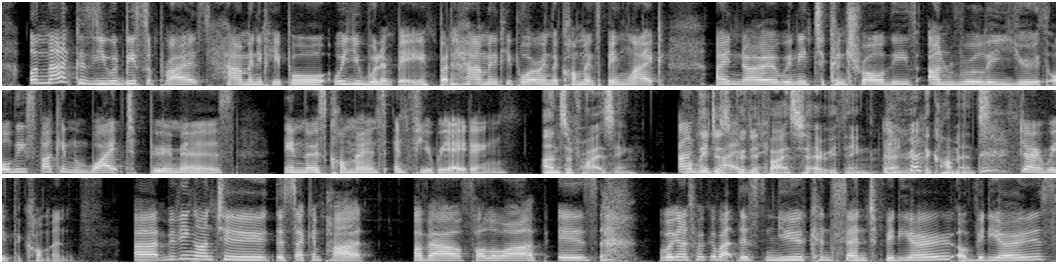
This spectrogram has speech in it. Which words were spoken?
on that because you would be surprised how many people, well, you wouldn't be, but how many people are in the comments being like, I know we need to control these unruly youth, all these fucking white boomers in those comments. Infuriating. Unsurprising. Probably just good advice for everything. Don't read the comments. Don't read the comments. Uh, moving on to the second part of our follow up is we're going to talk about this new consent video or videos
